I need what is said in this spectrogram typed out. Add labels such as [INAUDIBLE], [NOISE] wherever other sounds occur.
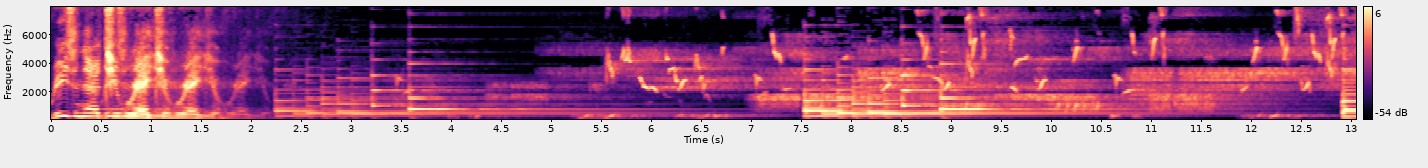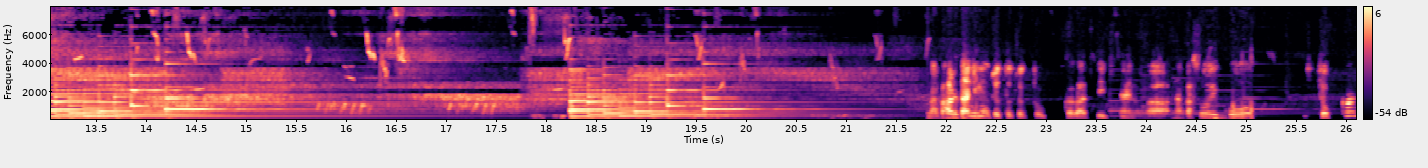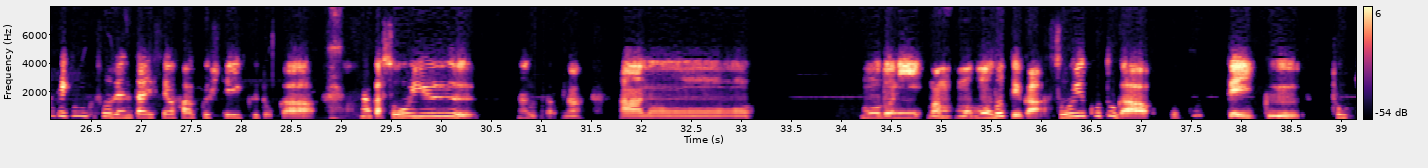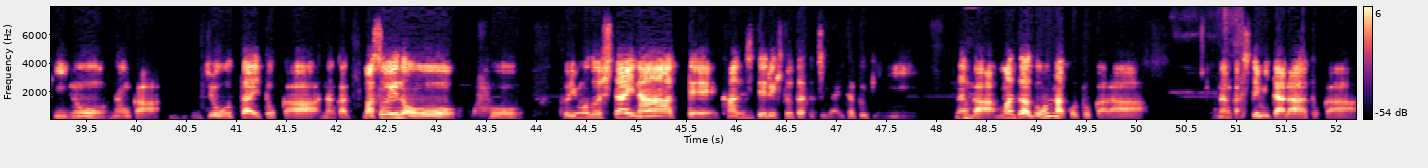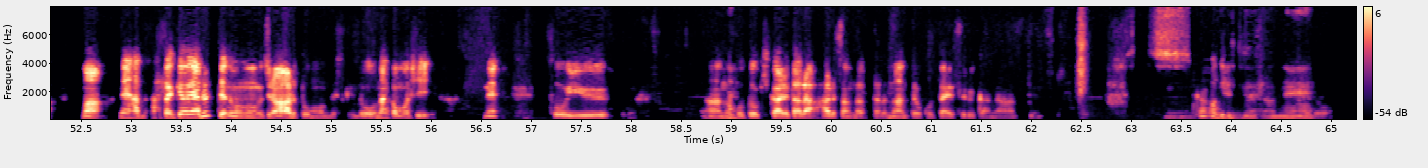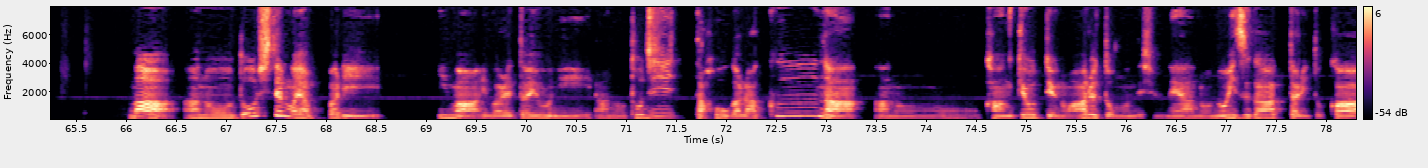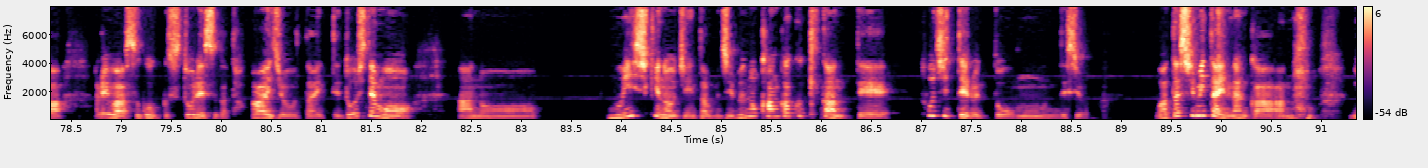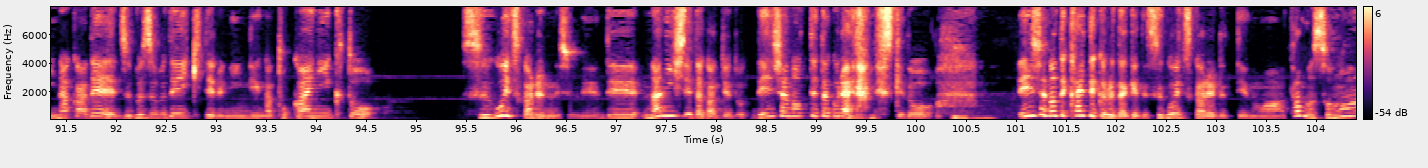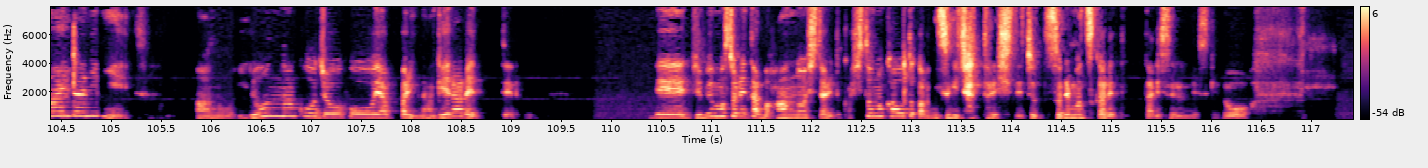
Regenerative Radio. なんか、はるさんにもうちょっとちょっと伺っていきたいのが、なんかそういうこう、直感的にその全体性を把握していくとか、なんかそういう、なんだろうな、あのーモードに、まあ、モモードっていうか、そういうことが起こっていく時の、なんか、状態とか、なんか、まあそういうのを、こう、取り戻したいなーって感じてる人たちがいた時に、なんか、まずはどんなことから、なんかしてみたらとか、まあね、は畑をやるっていうのももちろんあると思うんですけど、なんかもし、ね、そういうあはい。のことを聞かれたら、はるさんだったらなんてお答えするかなって、うん、そうですよね。まあ、あの、どうしてもやっぱり今言われたように、あの、閉じた方が楽な、あの、環境っていうのはあると思うんですよね。あの、ノイズがあったりとか、あるいはすごくストレスが高い状態って、どうしても、あの、無意識のうちに多分自分の感覚器官って閉じてると思うんですよ。私みたいになんかあの田舎でズブズブで生きてる人間が都会に行くとすごい疲れるんですよね。で何してたかっていうと電車乗ってたぐらいなんですけど電車乗って帰ってくるだけですごい疲れるっていうのは多分その間にあのいろんなこう情報をやっぱり投げられてる。で自分もそれに多分反応したりとか人の顔とか見すぎちゃったりしてちょっとそれも疲れてたりするんですけど、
